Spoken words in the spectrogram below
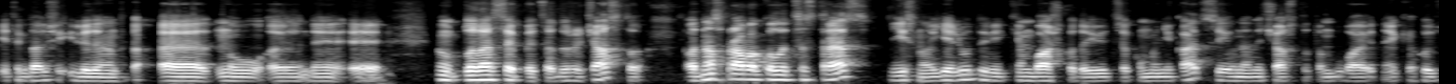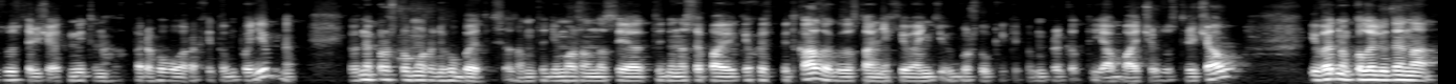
І так далі, і людина така: е, ну е, не е, ну пливе сипеться дуже часто. Одна справа, коли це стрес, дійсно є люди, яким важко даються комунікації. Вони не часто там бувають на якихось зустрічах, мітингах, переговорах і тому подібне. І вони просто можуть губитися. Там тоді можна нас я тоді насипаю якихось підказок з останніх івентів або штук, які там, наприклад, я бачив, зустрічав. І видно, коли людина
